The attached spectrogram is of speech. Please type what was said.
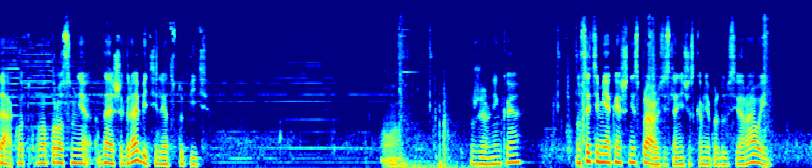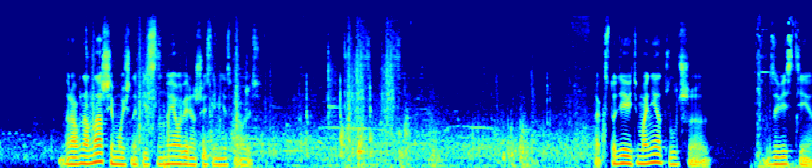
Так, вот вопрос мне дальше грабить или отступить? О, жирненькая. Но с этим я, конечно, не справлюсь, если они сейчас ко мне придут все равой. Равна нашей мощь написано, но я уверен, что я с ними не справлюсь. Так, 109 монет лучше завести.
